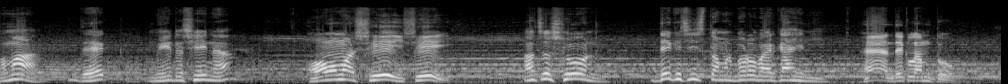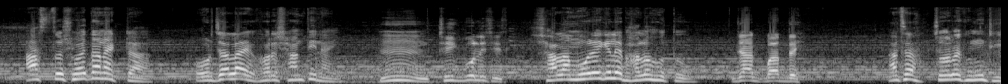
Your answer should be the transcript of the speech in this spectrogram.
মামা দেখ মেয়েটা সেই না? হ মামা সেই সেই। আচ্ছা শোন দেখেছিস তো আমার বড় ভাইয়ের কাহিনী? হ্যাঁ দেখলাম তো। আজ তো শয়তান একটা ওর জ্বালায় ঘরে শান্তি নাই। হুম ঠিক বলেছিস। শালা মরে গেলে ভালো হতো। যাক বাদ দে। আচ্ছা চল এখন উঠি।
